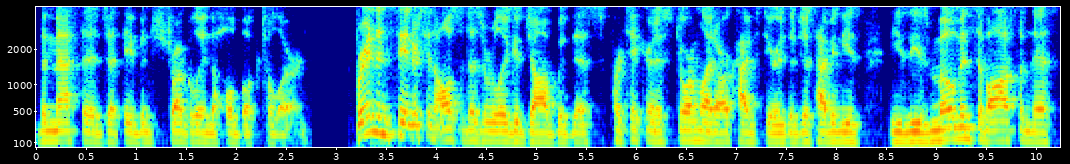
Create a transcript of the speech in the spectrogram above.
the message that they've been struggling the whole book to learn. Brandon Sanderson also does a really good job with this, particularly in a Stormlight Archive series of just having these these these moments of awesomeness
